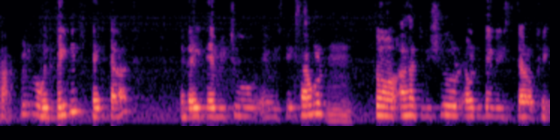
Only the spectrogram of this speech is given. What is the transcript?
Ah. People with babies, they eat a lot, and they eat every two, every six hours. So I have to be sure all the babies are okay.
